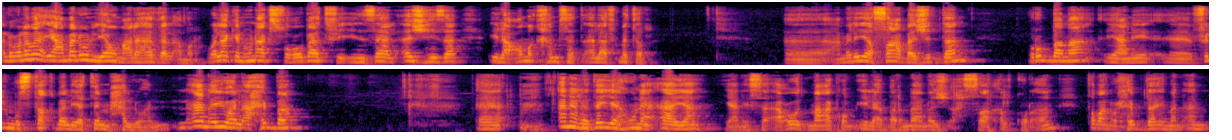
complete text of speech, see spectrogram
العلماء يعملون اليوم على هذا الأمر ولكن هناك صعوبات في إنزال أجهزة إلى عمق خمسة ألاف متر. آه، عملية صعبة جدا. ربما يعني آه، في المستقبل يتم حلها. الآن أيها الأحبة آه، أنا لدي هنا آية يعني سأعود معكم إلى برنامج إحصاء القرآن. طبعا أحب دائما أن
